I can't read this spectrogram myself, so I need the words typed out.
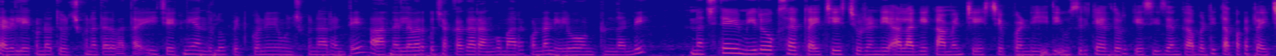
తడి లేకుండా తుడుచుకున్న తర్వాత ఈ చట్నీ అందులో పెట్టుకొని ఉంచుకున్నారంటే ఆరు నెలల వరకు చక్కగా రంగు మారకుండా నిల్వ ఉంటుందండి. నచ్చితే మీరు ఒకసారి ట్రై చేసి చూడండి. అలాగే కామెంట్ చేసి చెప్పండి. ఇది ఉసిరికాయలు దొరికే సీజన్ కాబట్టి తప్పక ట్రై చేయండి.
